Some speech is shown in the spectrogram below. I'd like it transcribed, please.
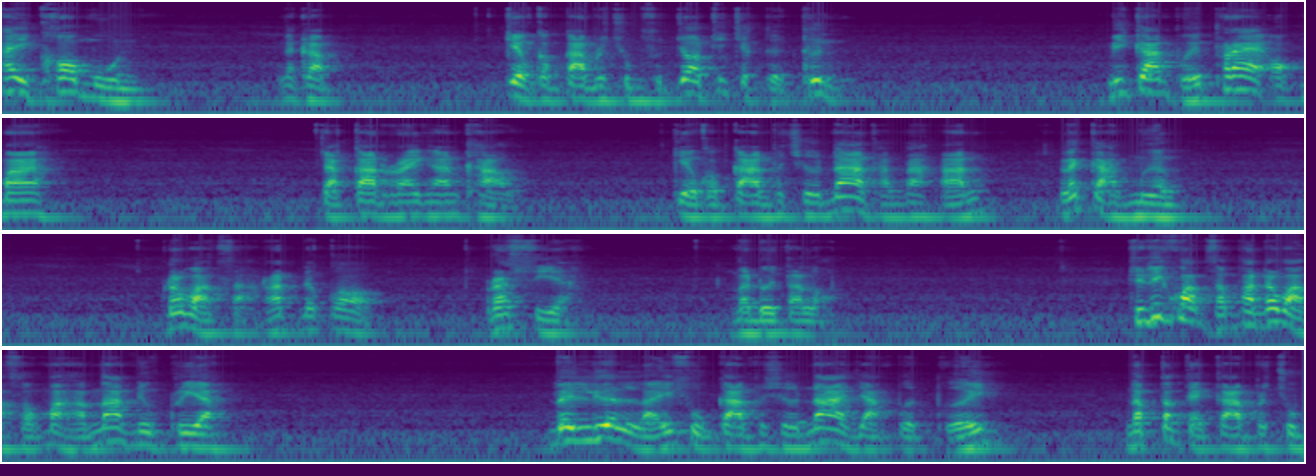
ให้ข้อมูลนะครับ เกี่ยวกับการประชุมสุดยอดที่จะเกิดขึ้น มีการเผยแพร่ออกมา จากการรายงานข่าว เกี่ยวกับการเผชิญหน้าทางทหารและการเมือง ระหว่างสหรัฐแล้วก็รัสเซียมาโดยตลอด ทีนี้ความสัมพันธ์ระหว่างสองมหาอำนาจนิวเคลียร์ได้เลื่อนไหลสู่การเผชิญหน้าอย่างเปิดเผย นับตั้งแต่การประชุม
